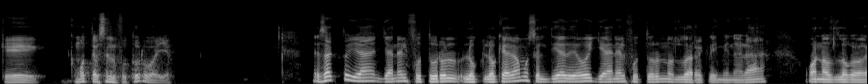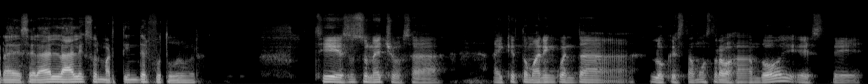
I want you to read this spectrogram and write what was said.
qué, cómo te ves en el futuro, vaya. Exacto, ya, ya en el futuro, lo, lo, que hagamos el día de hoy, ya en el futuro nos lo recriminará o nos lo agradecerá el Alex o el Martín del futuro, ¿verdad? Sí, eso es un hecho. O sea, hay que tomar en cuenta lo que estamos trabajando hoy. Este,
